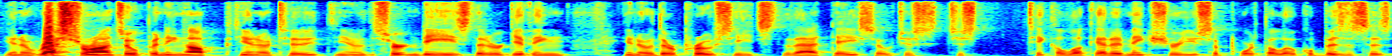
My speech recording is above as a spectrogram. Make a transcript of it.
you know, restaurants opening up, you know, to, you know, the certain days that are giving, you know, their proceeds to that day. So just, just take a look at it. Make sure you support the local businesses.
